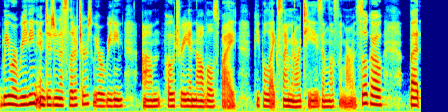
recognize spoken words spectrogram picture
We were reading indigenous literatures, we were reading um, poetry and novels by people like Simon Ortiz and Leslie Marmon Silko, but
